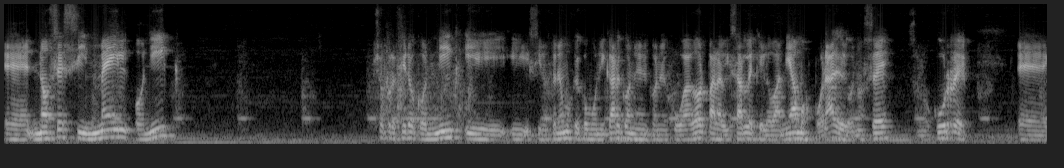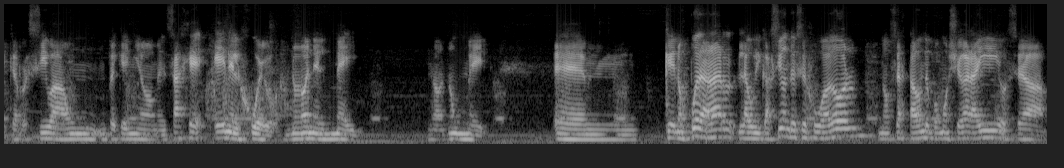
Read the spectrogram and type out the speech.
eh, no sé si mail o nick, yo prefiero con nick y, si nos tenemos que comunicar con el, con el jugador para avisarle que lo baneamos por algo, no sé, se me ocurre eh, que reciba un, pequeño mensaje en el juego, no en el mail, no, no un mail. Em, que nos pueda dar la ubicación de ese jugador, no sé hasta dónde podemos llegar ahí, o sea,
